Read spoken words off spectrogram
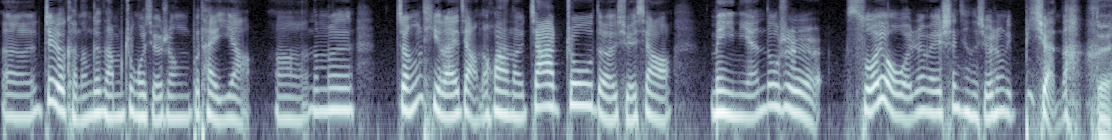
嗯、这个可能跟咱们中国学生不太一样。嗯、那么整体来讲的话呢，加州的学校每年都是所有我认为申请的学生里必选的对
